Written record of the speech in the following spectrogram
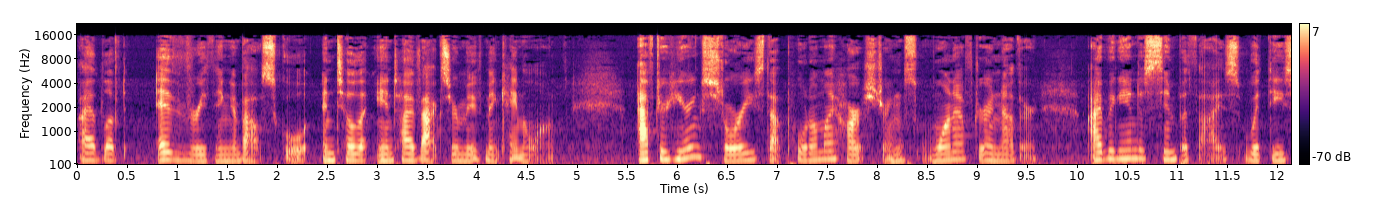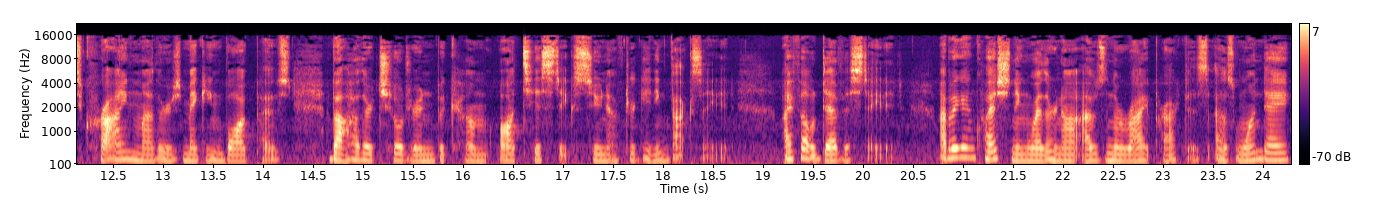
I had loved everything about school until the anti vaxxer movement came along. After hearing stories that pulled on my heartstrings one after another, I began to sympathize with these crying mothers making blog posts about how their children become autistic soon after getting vaccinated. I felt devastated. I began questioning whether or not I was in the right practice, as one day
